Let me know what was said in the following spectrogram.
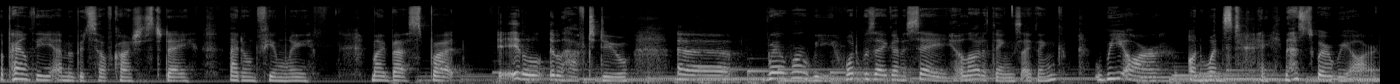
Apparently, I'm a bit self-conscious today. I don't feel my my best, but it'll it'll have to do. Uh, where were we? What was I gonna say? A lot of things, I think. We are on Wednesday. That's where we are.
